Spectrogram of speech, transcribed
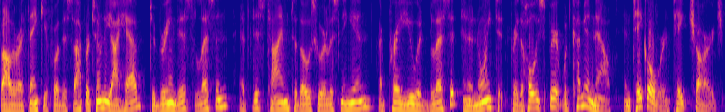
Father, I thank you for this opportunity I have to bring this lesson at this time to those who are listening in. I pray you would bless it and anoint it. Pray the Holy Spirit would come in now and take over and take charge.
